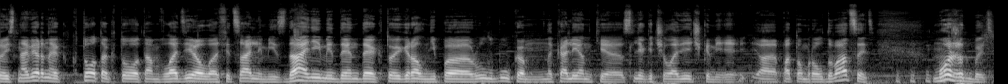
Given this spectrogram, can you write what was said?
То есть, наверное, кто-то, кто там владел официальными изданиями ДНД, кто играл не по рулбукам на коленке с лего-человечками, а потом ролл 20, может быть,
